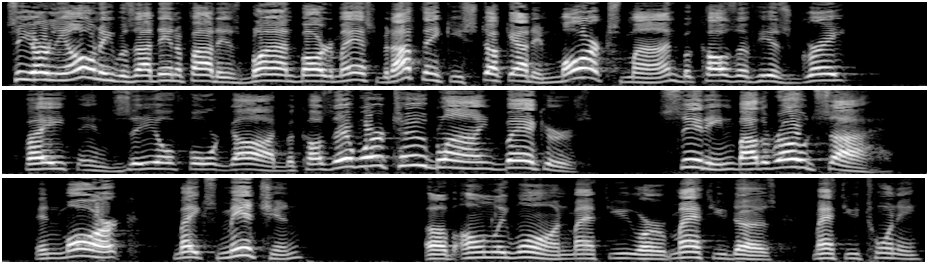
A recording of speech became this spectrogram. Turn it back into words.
See, early on he was identified as blind Bartimaeus, but I think he stuck out in Mark's mind because of his great faith and zeal for God. Because there were two blind beggars sitting by the roadside. And Mark makes mention of only one, Matthew, or Matthew does, Matthew 20,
